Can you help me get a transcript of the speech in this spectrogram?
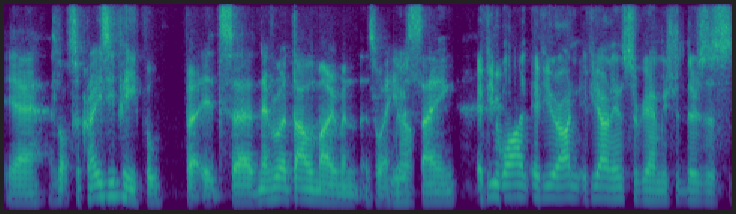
yeah, there's lots of crazy people. But it's uh, never a dull moment, is what he No. was saying. If you want, if you're on, if you're on Instagram, you should. There's this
